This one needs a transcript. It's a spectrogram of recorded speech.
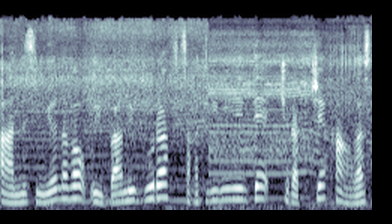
Анна Семенова, Уйбан Уйгуров, Сахатвининте, Чурапче, Ханглас.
